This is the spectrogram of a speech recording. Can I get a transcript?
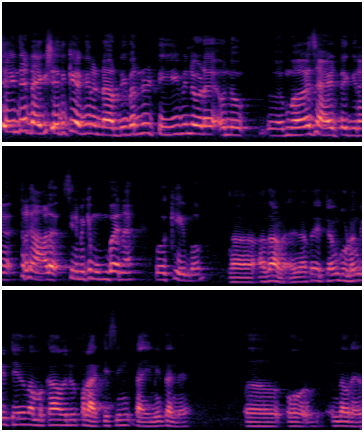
ഷെയിൻ ഉണ്ടായി ശരിക്കും എങ്ങനെ ഉണ്ടായിരുന്നു? ഇവരുടെ ഒരു ടീമിന്റെ കൂടെ ഒന്ന് മേജ് ആയിട്ട് ഇങ്ങനെ ഇത്ര ആൾ സിനിമയ്ക്ക് മുമ്പ് തന്നെ വർക്ക് ചെയ്യുമ്പോൾ അതാണ്. അതിനകത്ത് ഏറ്റവും ഗുണം കിട്ടിയത് നമുക്ക് ആ ഒരു പ്രാക്ടീസിങ് ടൈമിൽ തന്നെ എന്താ പറയാ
